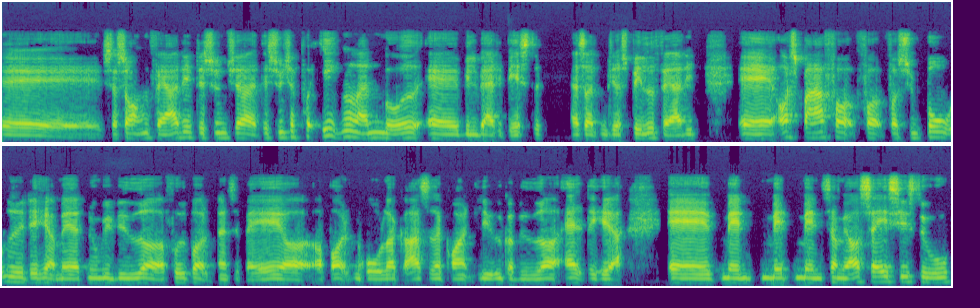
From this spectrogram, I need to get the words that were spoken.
øh, sæsonen færdig, det synes, jeg, det synes jeg på en eller anden måde øh, vil være det bedste altså at den bliver spillet færdigt. Øh, også bare for, for, for symbolet i det her med, at nu er vi videre, og fodbolden er tilbage, og, og bolden ruller, græsset er grønt, livet går videre, alt det her. Øh, men, men, men som jeg også sagde i sidste uge,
